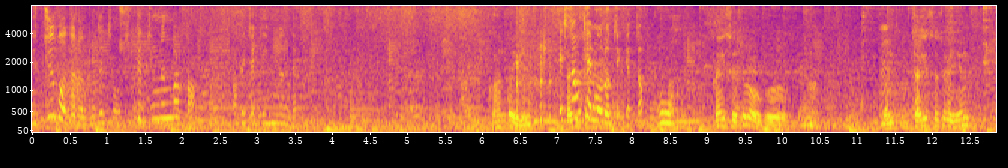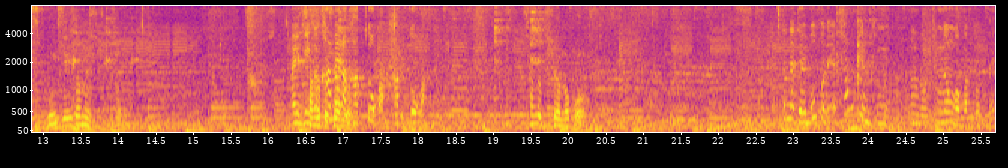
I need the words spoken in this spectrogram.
유튜버들은 도대체 어떻게 찍는 걸까? 앞에 찍기 힘든데. 그거 한다, 이게. 액션캠으로 찍겠죠? 우와. 자기 스스로 그, 연, 자기 스스로 연, 연기해가면서 찍잖아. 아니 그러니까 상급도 카메라 펴고. 각도가 각도가. 상급 펴놓고 근데 대부분 액션캠 중으로 찍는 것 같던데.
